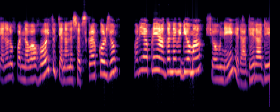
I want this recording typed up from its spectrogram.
ચેનલ ઉપર નવા હોય તો ચેનલને સબસ્ક્રાઈબ કરજો. મળીએ આપણે આગળના વિડીયોમાં. સૌને રાધે રાધે.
